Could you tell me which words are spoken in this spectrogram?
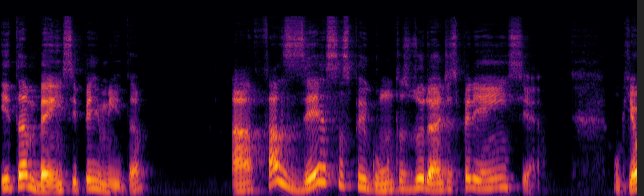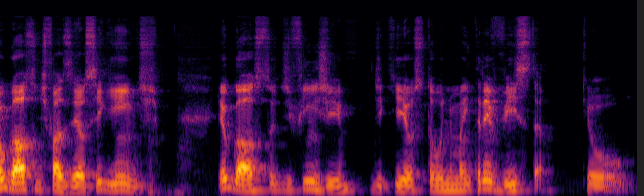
e também se permita a fazer essas perguntas durante a experiência. O que eu gosto de fazer é o seguinte: eu gosto de fingir de que eu estou em uma entrevista, que eu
